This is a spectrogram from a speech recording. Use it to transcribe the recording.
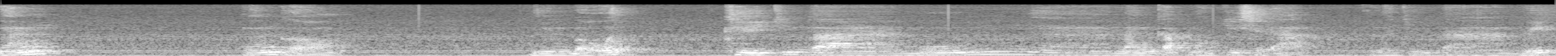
ngắn ngắn gọn nhưng bổ ích khi chúng ta muốn à, nâng cấp một chiếc xe đạp là chúng ta biết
